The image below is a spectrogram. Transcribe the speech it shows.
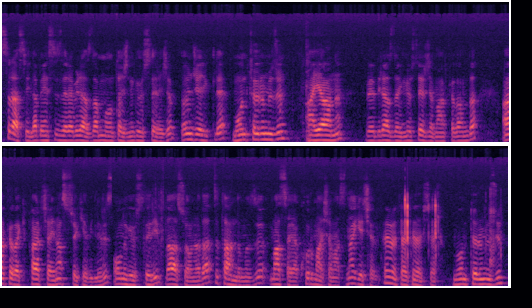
Sırasıyla ben sizlere birazdan montajını göstereceğim. Öncelikle monitörümüzün ayağını ve birazdan göstereceğim arkadan da arkadaki parçayı nasıl sökebiliriz onu göstereyim. Daha sonra da standımızı masaya kurma aşamasına geçelim. Evet arkadaşlar monitörümüzün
